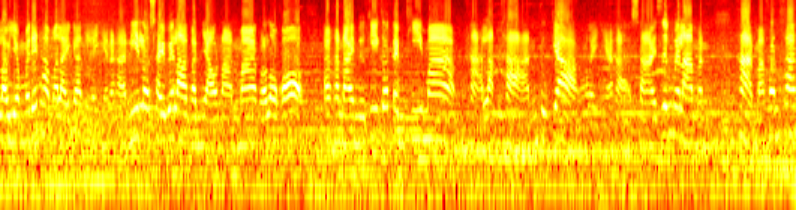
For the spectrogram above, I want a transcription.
เรายังไม่ได้ทำอะไรกันอะไรอย่างเงี้ยนะคะ นี่เราใช้เวลากันยาวนานมาก แล้วเราก็ทางทนายมิวกี้ก็เต็มที่มากหาหลักฐานทุกอย่างอะไรอย่างเงี้ยค่ะใช่ซึ่งเวลามันผ่านมาค่อนข้าง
